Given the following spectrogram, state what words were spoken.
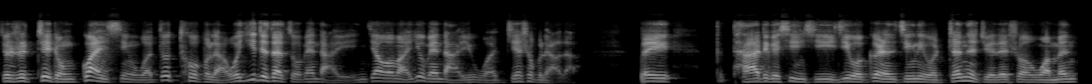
就是这种惯性，我都脱不了。我一直在左边打鱼，你叫我往右边打鱼，我接受不了的。所以，他这个信息以及我个人的经历，我真的觉得说，我们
